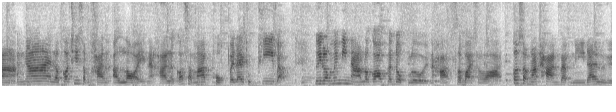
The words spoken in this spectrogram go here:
มากๆ ง่ายแล้วก็ที่สำคัญอร่อยนะคะ แล้วก็สามารถพกไปได้ทุกที่แบบเฮ้ยเราไม่มีน้ำเราก็กระดกเลยนะคะ สบายๆก็สามารถทานแบบนี้ได้เลย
